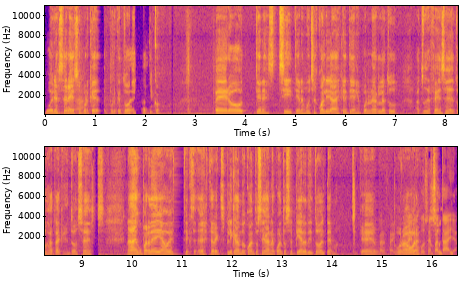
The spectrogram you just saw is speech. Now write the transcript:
podría ser eso Ah. porque, porque todo es estático. Pero tienes, sí, tienes muchas cualidades que tienes que ponerle a, tu, a tus defensas y a tus ataques. Entonces, nada, en un par de días voy a estar explicando cuánto se gana, cuánto se pierde y todo el tema. Así que, Perfecto. por Ahí lo ahora. puse en pantalla.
